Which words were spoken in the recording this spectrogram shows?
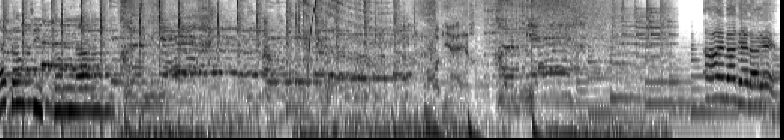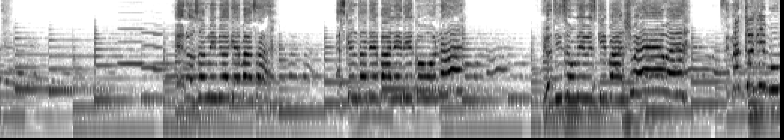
Artiste. chaque artiste en a. Première. Ay, bagay la red E nos ami myo ke pa sa Eske n'tande pale de korona Yo di son virus ki pa jwe, wè Se met ko ki pou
